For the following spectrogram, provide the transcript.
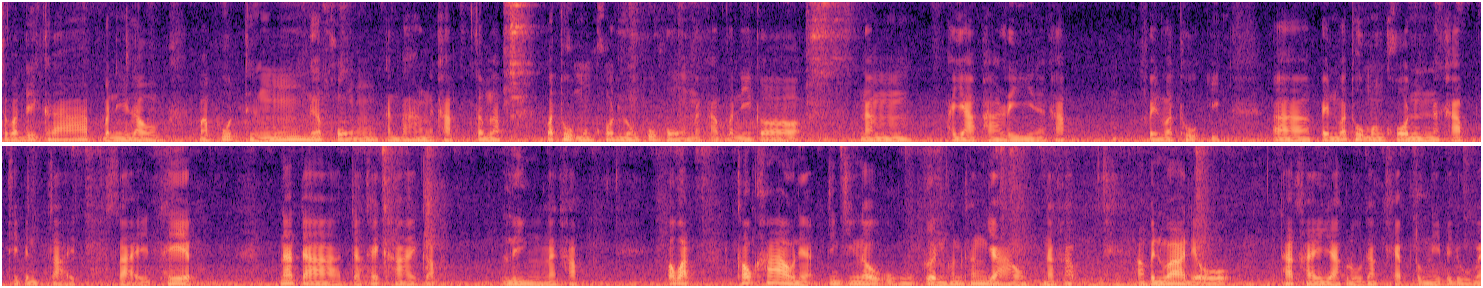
สวัสดีครับ วันนี้เรามาพูดถึงเนื้อผงกันบ้างนะครับสำหรับวัตถุมงคลหลวงปู่หงนะครับ วันนี้ก็นำพญาพาลีนะครับ เป็นวัตถุอีกอเป็นวัตถุมงคลนะครับ ที่เป็นสายสายเทพ น่าจะจะคล้ายๆกับลิงนะครับ ประวัติคร่าวๆเนี่ยจริง ๆ แล้วโอ้โหเกินค่อนข้างยาวนะครับ เอาเป็นว่าเดี๋ยวถ้าใครอยากรู้นะแคปตรงนี้ไปดูไหม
